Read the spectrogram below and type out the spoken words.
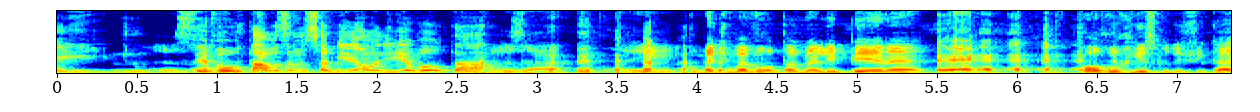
e não- você Exato. voltava, você não sabia onde ia voltar. Exato. E como é que vai voltar no LP, né? Corre o risco de ficar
